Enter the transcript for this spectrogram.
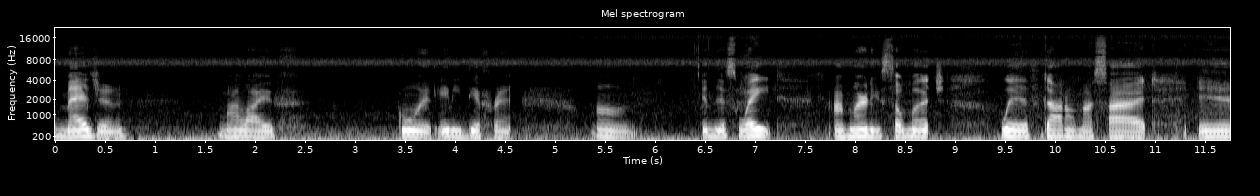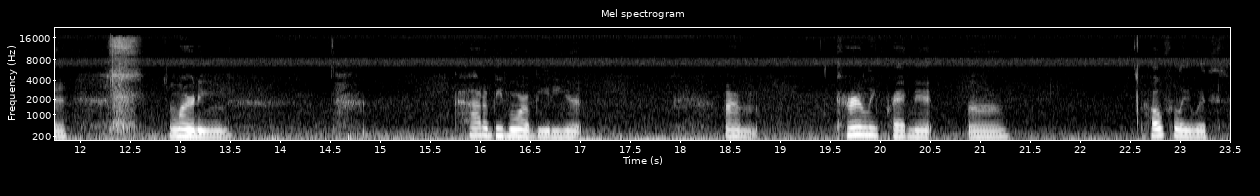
imagine my life going any different. Um, in this weight, I'm learning so much with God on my side and learning how to be more obedient. I'm currently pregnant, um, hopefully with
